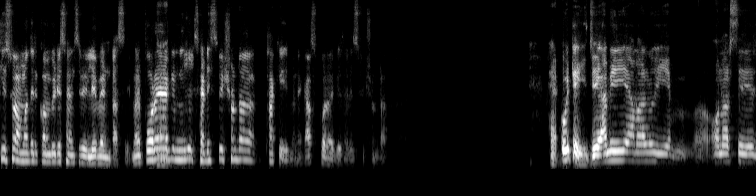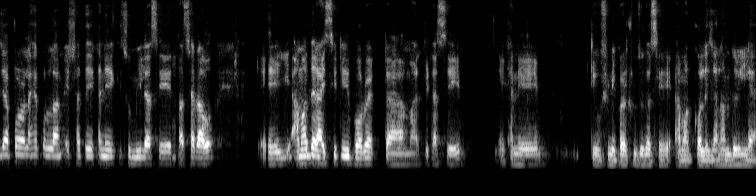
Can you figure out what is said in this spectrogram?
কিছু আমাদের কম্পিউটার সায়েন্স রিলেভেন্ট আছে। মানে পরে হ্যাঁ। আগে নিজের স্যাটিসফ্যাকশনটা থাকে মানে কাজ করার আগে স্যাটিসফ্যাকশনটা হ্যাঁ ওইটাই যে আমি আমার ওই অনার্সে যা পড়ালেখা করলাম এর সাথে এখানে কিছু মিল আছে। তাছাড়াও এই আমাদের আইসিটির বড় একটা মার্কেট আছে। এখানে টিউশনি করার সুযোগ আছে। আমার কলেজ আলহামদুলিল্লাহ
